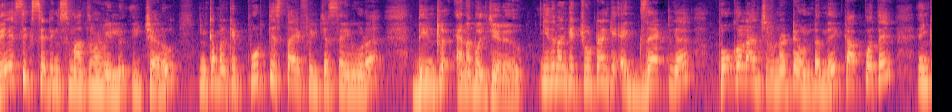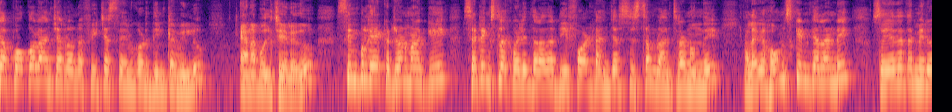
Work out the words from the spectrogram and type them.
బేసిక్ సెట్టింగ్స్ మాత్రమే వీళ్ళు ఇచ్చారు. ఇంకా మనకి పూర్తి స్థాయి ఫీచర్స్ అవి కూడా దీంట్లో ఎనబుల్ చేయలేదు. ఇది మనకి చూడడానికి ఎగ్జాక్ట్గా పోకో లాంచర్ ఉన్నట్టే ఉంటుంది. కాకపోతే ఇంకా పోకో లాంచర్లో ఉన్న ఫీచర్స్ ఏవి కూడా దీంట్లో వీళ్ళు ఎనబుల్ చేయలేదు. సింపుల్గా ఇక్కడ చూడండి మనకి సెట్టింగ్స్లోకి వెళ్ళిన తర్వాత డిఫాల్ట్ లాంచర్ సిస్టమ్ లాంచర్ అని ఉంది. అలాగే హోమ్ స్క్రీన్కి వెళ్ళండి. సో ఏదైతే మీరు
